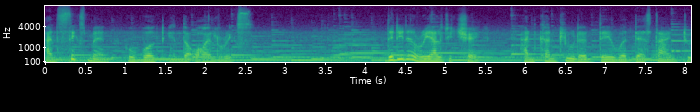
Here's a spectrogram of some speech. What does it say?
and six men who worked in the oil rigs. They did a reality check and concluded they were destined to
